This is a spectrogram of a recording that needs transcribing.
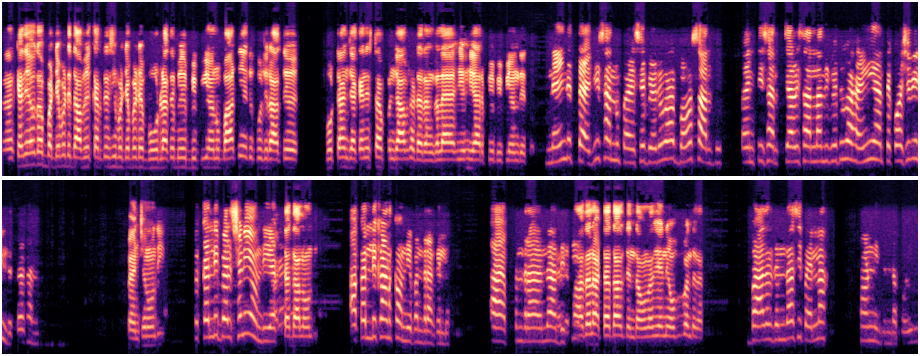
ਅਹ ਕਹਿੰਦੇ ਉਹ ਤਾਂ ਵੱਡੇ ਵੱਡੇ ਦਾਅਵੇ ਕਰਦੇ ਸੀ ਵੱਡੇ ਵੱਡੇ ਬੋਰਡ ਲਾਤੇ ਵੀ ਬੀਬੀਆਂ ਨੂੰ ਬਾਹਰ ਦੀਆਂ ਤੇ ਗੁਜਰਾਤ ਦੇ ਵੋਟਾਂ ਜਾਂ ਕਹਿੰਦੇ ਸੀ ਤਾਂ ਪੰਜਾਬ ਸਾਡਾ ਰੰਗ ਲਾਇਆ ਸੀ 1000 ਰੁਪਏ ਬੀਬੀਆਂ ਨੂੰ ਦਿੱਤੇ। ਨਹੀਂ ਦਿੱਤਾ ਜੀ ਸਾਨੂੰ ਪੈਸੇ ਵਿਧਵਾ ਬਹੁਤ ਸਾਲ ਦੀ 35 ਸਾਲ 40 ਸਾਲਾਂ ਦੀ ਵਿਧਵਾ ਹੈਗੀ ਆ ਤੇ ਕੁਝ ਵੀ ਨਹੀਂ ਦਿੱਤਾ ਸਾਨੂੰ। ਪੈਨਸ਼ਨ ਆਉਂਦੀ? ਤੇ ਕੱਲੀ ਪੈਨਸ਼ਨ ਹੀ ਆਉਂਦੀ ਆ। ਆਟਾ ਦਾਲ ਆਉਂਦੀ? ਆ ਕੱਲੀ ਕਣਕ ਆਉਂਦੀ ਆ 15 ਕਿਲੋ। ਆ 15 ਦਾ ਦਿੱਤੀ। ਬਾਦਲ ਆਟਾ ਦਾਲ ਦਿੰਦਾ ਹੁੰਦਾ ਸੀ ਇਹਨੇ ਉਹ ਵੀ ਬੰਦ ਕਰ ਬਾਦਲ ਦਿੰਦਾ ਸੀ ਪਹਿਲਾਂ ਹੁਣ ਨਹੀਂ ਦਿੰਦਾ ਕੋਈ ਵੀ।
